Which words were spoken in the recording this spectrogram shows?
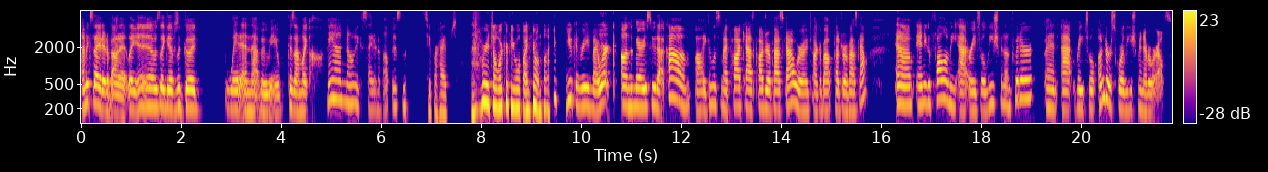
I'm excited about it. Like it was like it was a good way to end that movie because I'm like, oh, man, no, I'm excited about this. Super hyped. Rachel, where can people find you online? You can read my work on themarysue.com. Uh, you can listen to my podcast, Pedro Pascal, where I talk about Pedro Pascal. Um, and you can follow me at Rachel Leishman on Twitter and at Rachel underscore Leishman everywhere else.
